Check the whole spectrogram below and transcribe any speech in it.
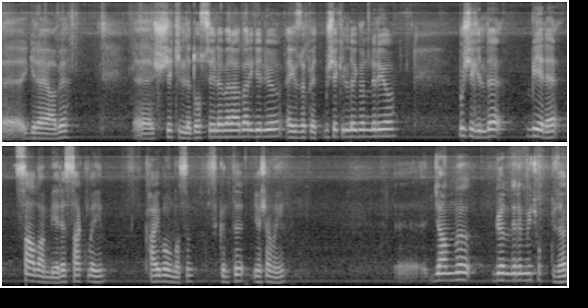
Ee, Giray abi. Ee, şu şekilde dosyayla beraber geliyor. Exopet bu şekilde gönderiyor. Bu şekilde bir yere sağlam bir yere saklayın. Kaybolmasın. Sıkıntı yaşamayın. Ee, canlı gönderimi çok güzel.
